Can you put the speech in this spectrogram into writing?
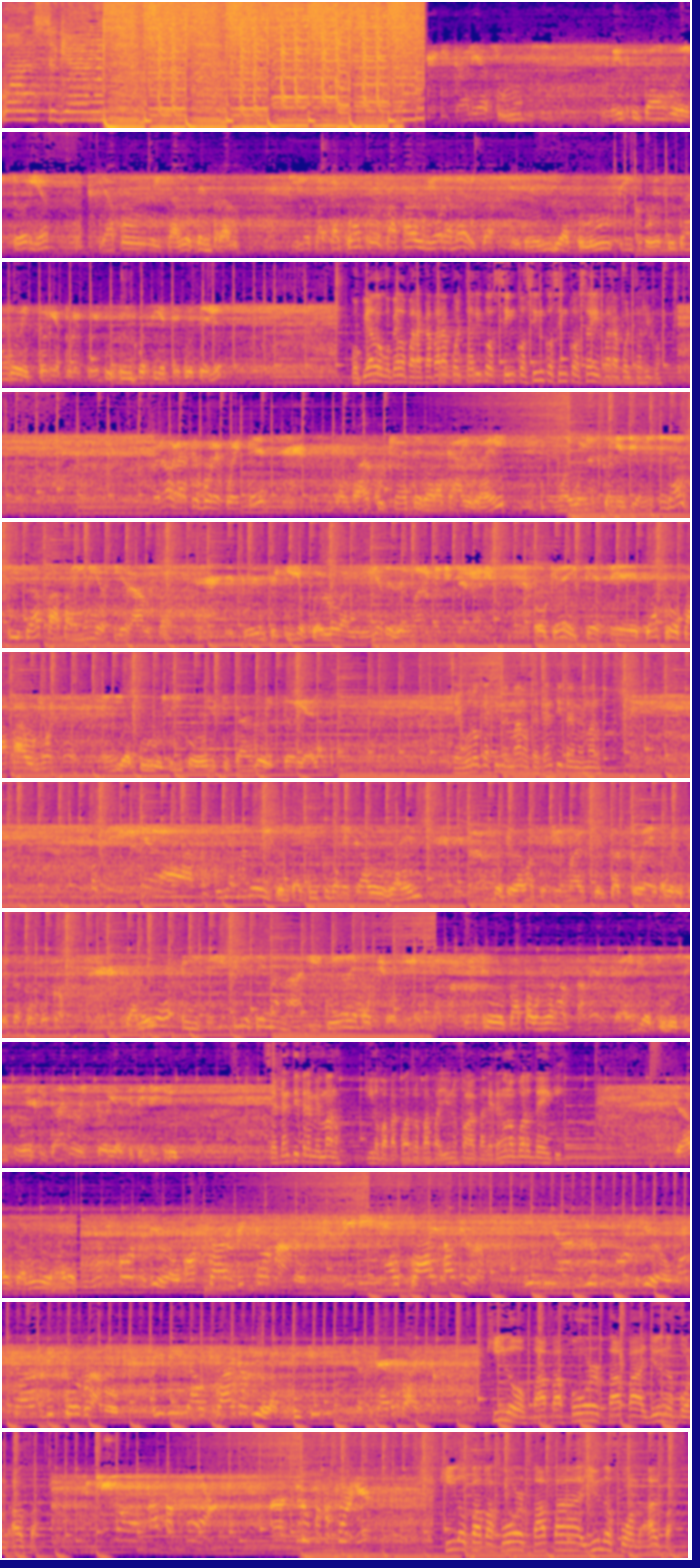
once again. Italia Sur, México Victoria, ya por Italia Central. Chile Papa 4, Papa Unión América. Desde India Zulu 5, México Victoria por el puesto 57, L. Copiado, copiado para acá, para Puerto Rico, 5556 para Puerto Rico. Bueno, gracias por el puente. De escucharte por acá, Israel. Muy buenas condiciones. Suiza, Papa India, Sierra Alfa. Estoy en un pequeño pueblo a la orilla desde el mar Mediterráneo. Ok, que se cuatro Papa Unión. India Zulu 5, Whisky Tango, Victoria. Adelante. Seguro que sí, mi hermano, 73, mi hermano. Estoy llamando y compartir con el de Israel. Esperando que vamos a confirmar el contacto en cueroseta.com. Saludos y feliz fin de semana y cuídate mucho. Papa 4, Papa Unión América, India Zulu 5, Whisky Tango, Victoria 73. 73, mi hermano. Kilo Papa 4, Papa Uniform, para que tenga unos buenos de X. Chao, saludos. Uniform Zero, Oscar Victor Bravo. Beaming outside of Europe. India Uniform Zero, Oscar Victor Bravo. Beaming outside of Europe. Repeating, standing by. Kilo Papa 4, Papa Uniform Alpha. Kilo Papa 4 again. Kilo Papa 4, Papa Uniform Alpha.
